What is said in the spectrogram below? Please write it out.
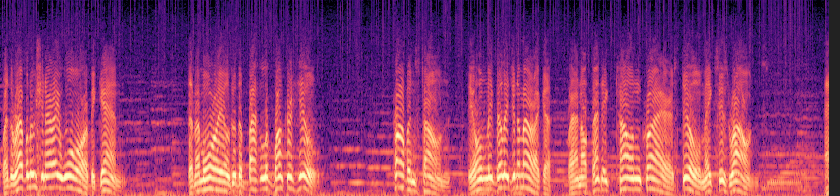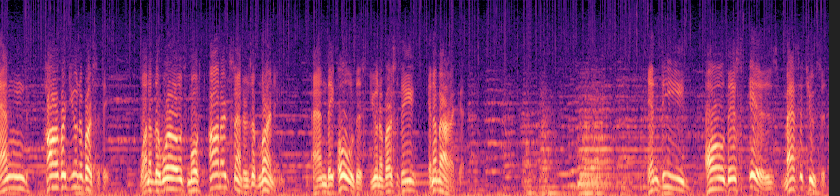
where the Revolutionary War began. The memorial to the Battle of Bunker Hill. Provincetown, the only village in America where an authentic town crier still makes his rounds. And Harvard University, one of the world's most honored centers of learning and the oldest university in America. Indeed, all this is Massachusetts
